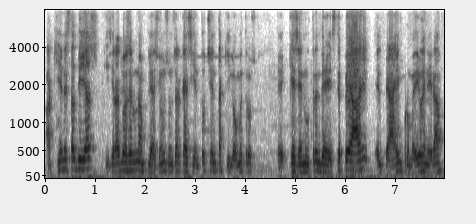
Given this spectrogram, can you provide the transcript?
Aquí en estas vías quisiera yo hacer una ampliación, son cerca de 180 kilómetros eh, que se nutren de este peaje. El peaje en promedio genera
